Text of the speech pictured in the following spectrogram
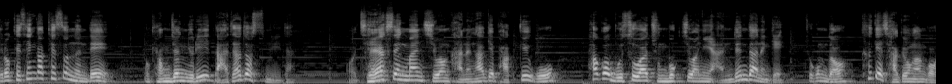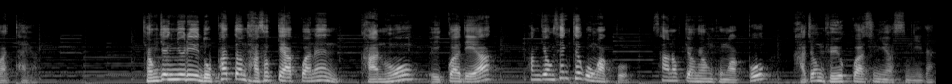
이렇게 생각했었는데 어, 경쟁률이 낮아졌습니다. 어, 재학생만 지원 가능하게 바뀌고 학업 우수와 중복 지원이 안 된다는 게 조금 더 크게 작용한 것 같아요. 경쟁률이 높았던 다섯 개 학과는 간호, 의과대학, 환경생태공학부, 산업경영공학부, 가정교육과 순이었습니다.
